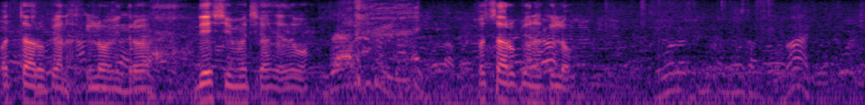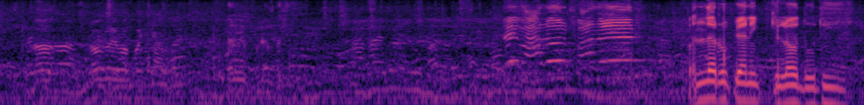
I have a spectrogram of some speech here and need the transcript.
પચાસ રૂપિયાના કિલો મિત્ર દેશી મરચા છે જુઓ પચાસ રૂપિયાના કિલો પંદર રૂપિયાની કિલો દૂધી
